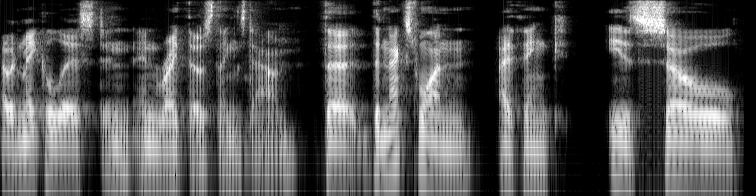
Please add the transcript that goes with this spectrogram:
I would make a list and, and write those things down. The the next one I think is so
